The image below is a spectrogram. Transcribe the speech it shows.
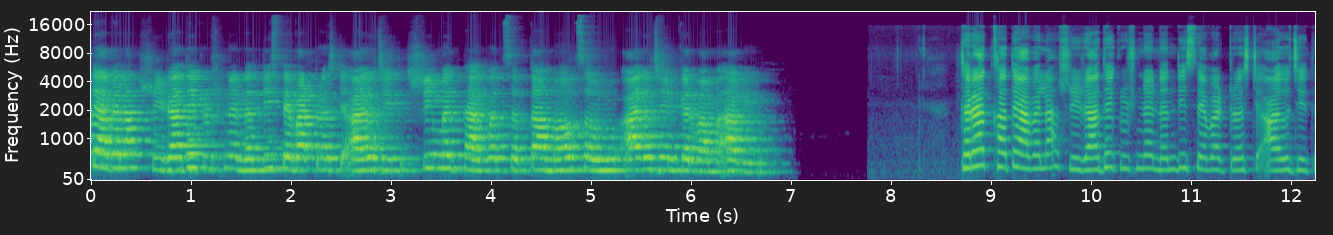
ખાતે આવેલા શ્રી રાધે કૃષ્ણ નંદી સેવા ટ્રસ્ટ આયોજિત શ્રીમદ ભાગવત સપ્તાહ મહોત્સવનું આયોજન કરવામાં આવ્યું. થરાદ ખાતે આવેલા શ્રી રાધે નંદી સેવા ટ્રસ્ટ આયોજિત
